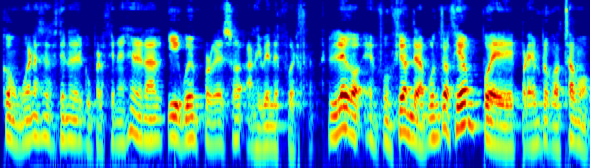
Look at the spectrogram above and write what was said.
con buenas sensaciones de recuperación en general y buen progreso a nivel de fuerza. Luego, en función de la puntuación, pues, por ejemplo, cuando estamos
